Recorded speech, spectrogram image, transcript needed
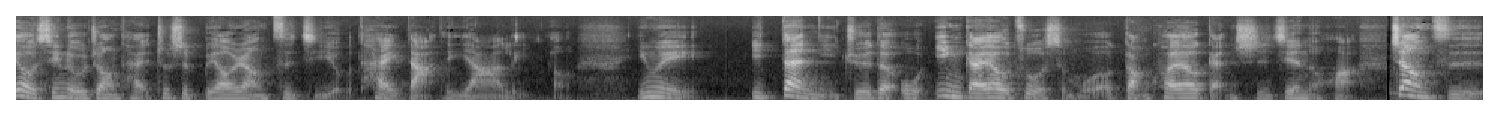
要有心流状态，就是不要让自己有太大的压力啊！因为一旦你觉得我应该要做什么，赶快要赶时间的话，这样子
